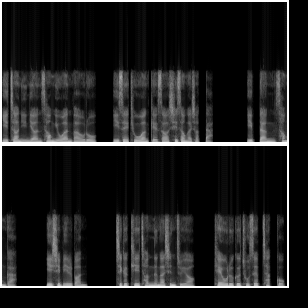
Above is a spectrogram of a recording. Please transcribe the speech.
2002년 성 요한 바오로 2세 교황께서 시성하셨다. 입당 성가. 21번. 지극히 전능하신 주여 게오르그 조셉 작곡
